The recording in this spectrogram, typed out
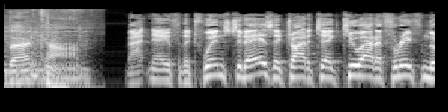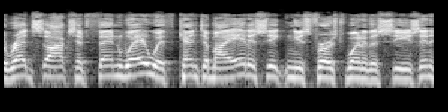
TrueCable.com. Matinee for the Twins today as they try to take two out of three from the Red Sox at Fenway with Kenta Maeda seeking his first win of the season.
